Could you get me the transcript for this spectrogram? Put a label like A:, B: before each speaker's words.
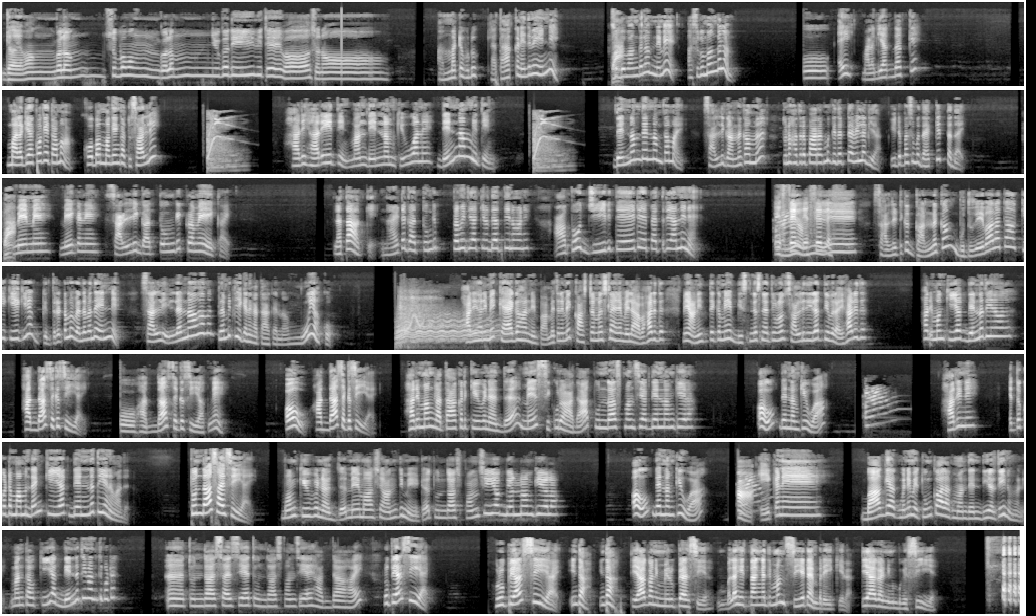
A: ජයමංගලම් සුභමංගලම් යුගදීවිතේ වාසනා අම්මට හුඩු ලතාක්ක නෙද මේ ඉන්නේ සුභමංගලම් නෙමේ අසුභමංගලම් ඕ ඇයි මළගියක් දැක්කේ මළගියක් වගේ තමා කෝබම් මගෙන් ගත්තු සල්ලි හරි හරි ඉතින් මන් දෙන්නම් කිව්වනේ දෙන්නම් ඉතින් දෙන්නම් දෙන්නම් තමයි සල්ලි ගන්නකම්ම තුන හතර පාරක්ම ගෙදරට ඇවිල්ලා ගියා ඊට පස්සේම දැක්කෙත් අදයි මේ මේ මේකනේ සල්ලි ගත්තුන්ගේ ක්‍රමය ඒකයි. ලතාක්කේ ණයට ගත්තුන්ගේ ප්‍රමිතියක් කියලා දෙයක් තියෙනවනේ. ආපහු ජීවිතේට ඒ පැත්තට යන්නේ නැහැ. අනේ අම්මේ සල්ලි ටික ගන්නකම් බුදු වේවා ලතාක්කේ කිය කිය ගෙදරටම වැඳ වැඳ එන්නේ. සල්ලි ඉල්ලන්නාම ප්‍රමිතිය ගැන කතා කරනවා. මූ යකෝ. හරි හරි මේ කෑ ගහන්න එපා. මෙතන මේ කස්ටමර්ස්ලා එන වෙලාව. හරිද? මේ අනිත් එක මේ බිස්නස් නැති වුණොත් සල්ලි දීලත් ඉවරයි. හරිද? හරි මං කීයක් දෙන්න තියෙනවද? 7100යි. ඕ 7100ක් නේ. ඔව් 7100යි. හරි මං ලතාකට කිව්වේ නැද්ද මේ සිකුරාදා 3500ක් දෙන්නම් කියලා? ඔව් දෙන්නම් කිව්වා. හරිනේ. එතකොට මම දැන් කීයක් දෙන්න තියෙනවද? 3600යි. මං කිව්වේ නැද්ද මේ මාසේ අන්තිමේට 3500ක් දෙන්නම් කියලා? ඔව් දෙන්නම් කිව්වා. ආ ඒකනේ. භාගයක් නෙමෙයි තුන් කාලක් මන් දැන් දීලා තියෙනවනේ. මන් තව කීයක් දෙන්න තියෙනවද එතකොට? 3600යි 3500යි 7000යි රුපියල් 100යි. රුපියල් 100යි. ඉඳා ඉඳා තියාගනින් මේ රුපියල් 100. උඹලා හිතන් ඇති මං 100ට ඇඹරෙයි කියලා. තියාගනින් උඹගේ 100.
